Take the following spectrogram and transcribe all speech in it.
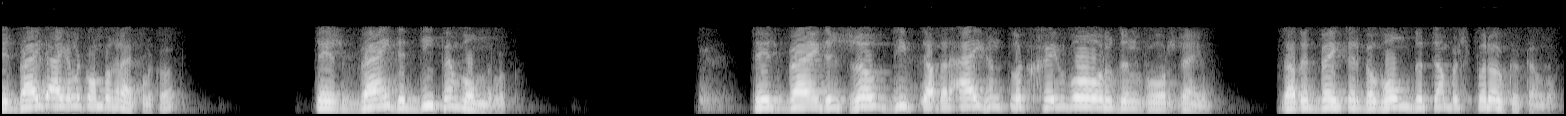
Het is beide eigenlijk onbegrijpelijk hoor. Het is beide diep en wonderlijk. Het is beide zo diep dat er eigenlijk geen woorden voor zijn. Dat het beter bewonderd dan besproken kan worden.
